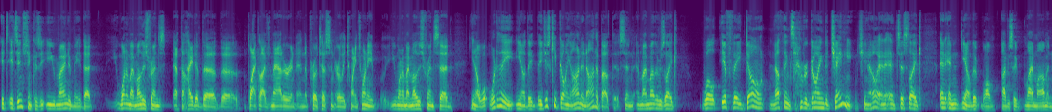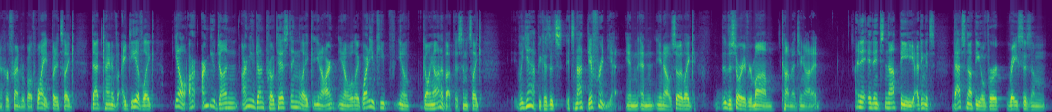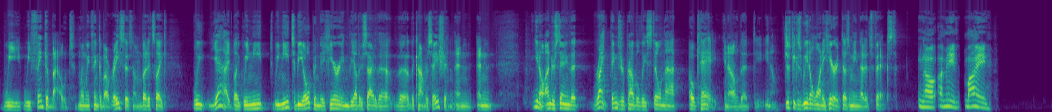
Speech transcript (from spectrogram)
it, it's interesting because you reminded me that one of my mother's friends at the height of the, the Black Lives Matter and, and the protests in early 2020, one of my mother's friends said, you know, what, what do they, you know, they, they just keep going on and on about this. And, and my mother was like, well, if they don't, nothing's ever going to change, you know? And it's just like, and, and, you know, well, obviously my mom and her friend were both white, but it's like that kind of idea of like, you know, aren't you done, aren't you done protesting? Like, you know, aren't, you know, like, why do you keep, you know, going on about this? And it's like, well, yeah, because it's, it's not different yet. And, and, you know, so like the story of your mom commenting on it, and, it, and it's not the, I think it's, that's not the overt racism we, we think about when we think about racism, but it's like, we, yeah, like we need, we need to be open to hearing the other side of the, the, the conversation and, and, you know, understanding that, right, things are probably still not okay, you know, that, you know, just because we don't want to hear it doesn't mean that it's fixed. No, I mean, my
